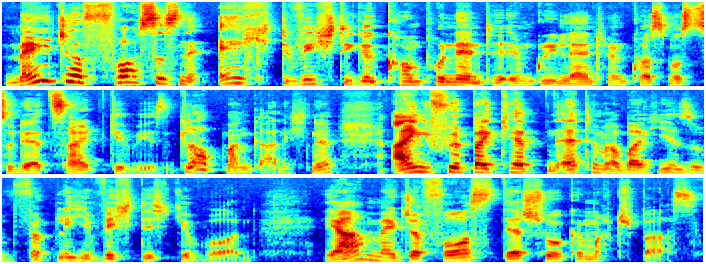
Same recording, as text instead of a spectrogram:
Major Force ist eine echt wichtige Komponente im Green Lantern Kosmos zu der Zeit gewesen. Glaubt man gar nicht, ne? Eingeführt bei Captain Atom, aber hier so wirklich wichtig geworden. Ja, Major Force, der Schurke macht Spaß.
